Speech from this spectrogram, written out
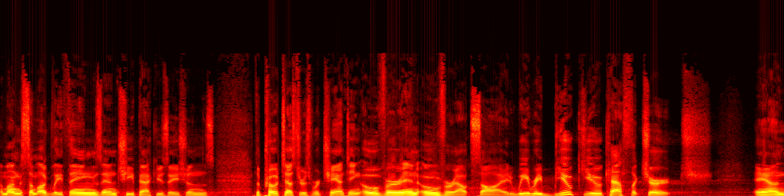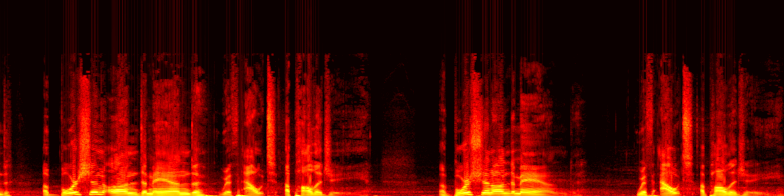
Among some ugly things and cheap accusations, the protesters were chanting over and over outside We rebuke you, Catholic Church, and abortion on demand without apology. Abortion on demand without apology.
